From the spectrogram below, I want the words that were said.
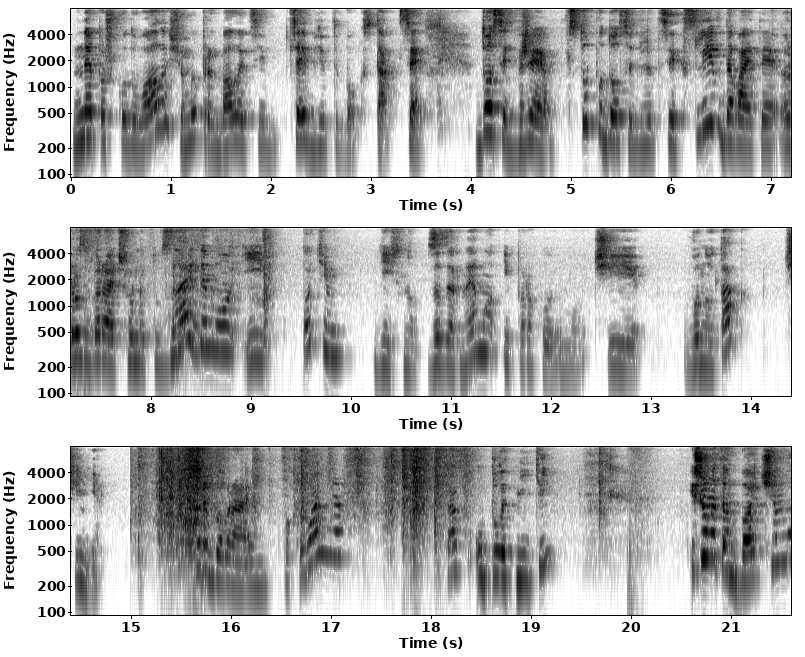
не пошкодували, що ми придбали ці, цей б'юті-бокс. Так, все. Досить вже вступу, досить вже цих слів. Давайте розбирати, що ми тут знайдемо, і потім дійсно зазирнемо і порахуємо, чи воно так, чи ні. Прибираємо пакування, так, уплотнітель. І що ми там бачимо?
